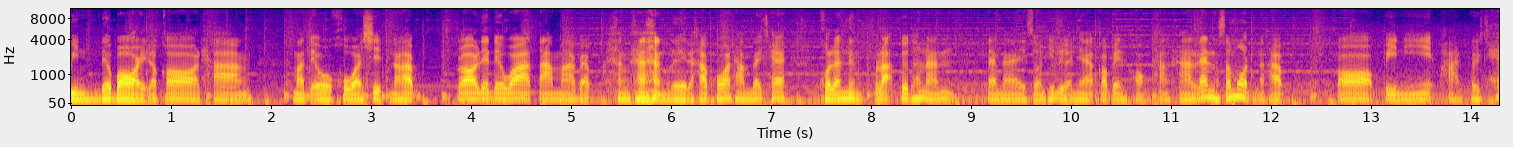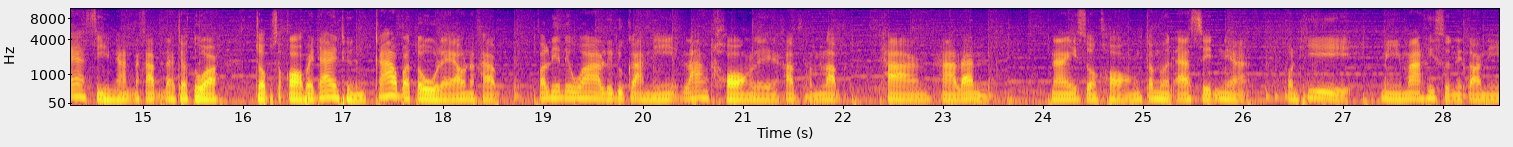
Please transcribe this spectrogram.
วินเดอร์บอยแล้วก็ทางมาเตโอโควาชิตนะครับ ก็เรียกได้ว่าตามมาแบบห่างๆเลยนะครับ เพราะว่าทำได้แค่คนละหนึ่งประตูเท่านั้น แต่ในส่วนที่เหลือเนี่ยก็เป็นของทางฮาแลนด์ซะหมดนะครับ ก็ปีนี้ผ่านไปแค่ 4 นัดนะครับ แต่เจ้าตัว จบสกอร์ไปได้ถึง 9 ประตูแล้วนะครับ ก็เรียกได้ว่าฤดูกาลนี้ล่างทองเลยนะครับสำหรับทางฮาแลนด์ในส่วนของจำนวนแอสซิสเนี่ย คนที่มีมากที่สุดในตอนนี้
